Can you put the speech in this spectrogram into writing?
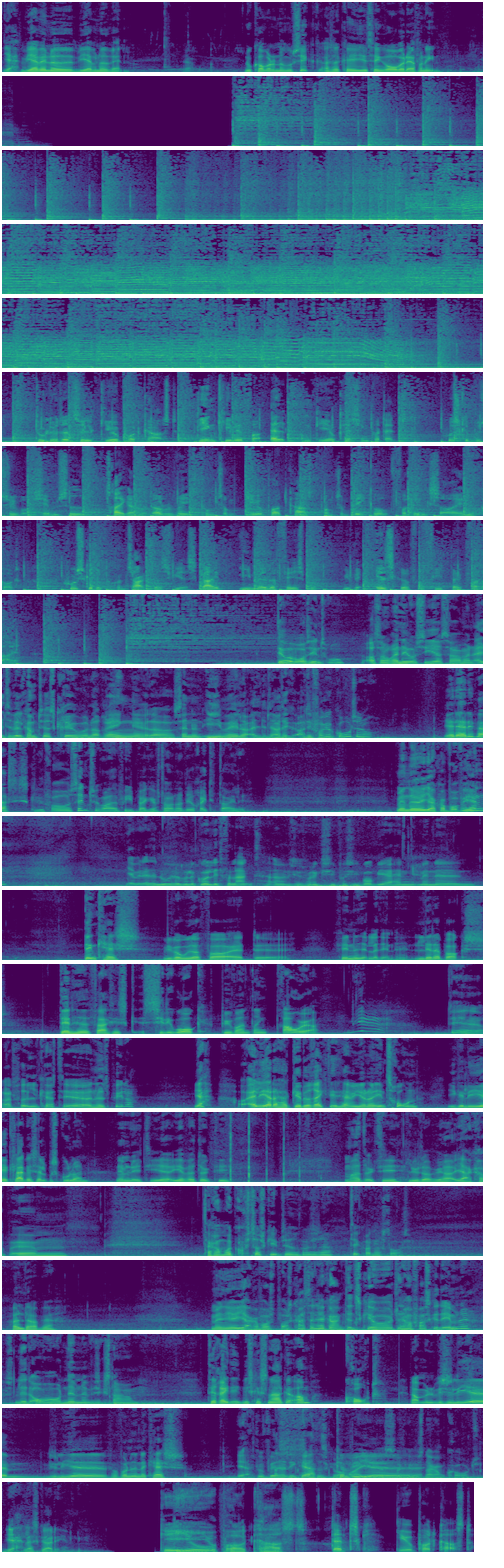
Ja, vi er ved noget, vi er ved noget vand. Ja. Nu kommer der noget musik, og så kan I tænke over, hvad det er for en. Du lytter til GeoPodcast, din kilde for alt om geocaching på dansk. Husk at besøge vores hjemmeside, www.geopodcast.dk for links og andet godt. Husk at du kan kontakte os via Skype, e-mail og Facebook. Vi vil elske at få feedback fra dig. Det var vores intro. Og som René jo siger, så er man altid velkommen til at skrive, eller ringe, eller sende en e-mail, og alt det der. Og det, og det er folk er gode til nu. Ja, det er det faktisk. Vi får sindssygt meget feedback efterhånden, og det er jo rigtig dejligt. Men øh, Jacob, hvor er vi henne? Jamen altså, nu er vi selvfølgelig gået lidt for langt, og vi skal selvfølgelig ikke sige præcis, hvor vi er henne, men øh, den cache, vi var ude for at øh, finde, eller den letterbox, den hed faktisk City Walk Byvandring Dragør. Det er en ret fed lille kasse. Det er Niels Peter. Ja, og alle jer, der har gættet rigtigt her under introen, I kan lige øh, klappe jer selv på skulderen. Nemlig, de er, I har været dygtige. Meget dygtige lytter, vi har. Jakob, øhm, der kommer et krydstogtskib se der? Det er godt nok stort. Hold da op, ja. Men øh, Jakob, vores podcast den her gang, den, skal jo, den har faktisk et emne. Sådan lidt overordnet emne, vi skal snakke om. Det er rigtigt, vi skal snakke om kort. Nå, men hvis vi lige, øh, hvis vi lige øh, får fundet her cache, Ja, du finder lige så kassen, skriver kan mig vi, i, og så kan øh, vi snakke om kort. ja, lad os gøre det. GeoPodcast. Dansk GeoPodcast.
